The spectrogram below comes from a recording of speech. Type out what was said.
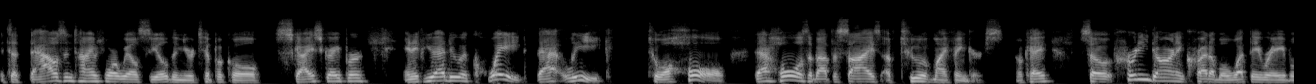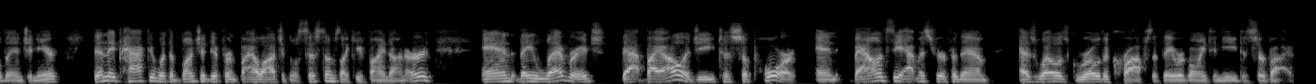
It's a thousand times more well sealed than your typical skyscraper. And if you had to equate that leak to a hole, that hole is about the size of two of my fingers. Okay. So pretty darn incredible what they were able to engineer. Then they packed it with a bunch of different biological systems like you find on Earth. And they leveraged that biology to support and balance the atmosphere for them, as well as grow the crops that they were going to need to survive.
